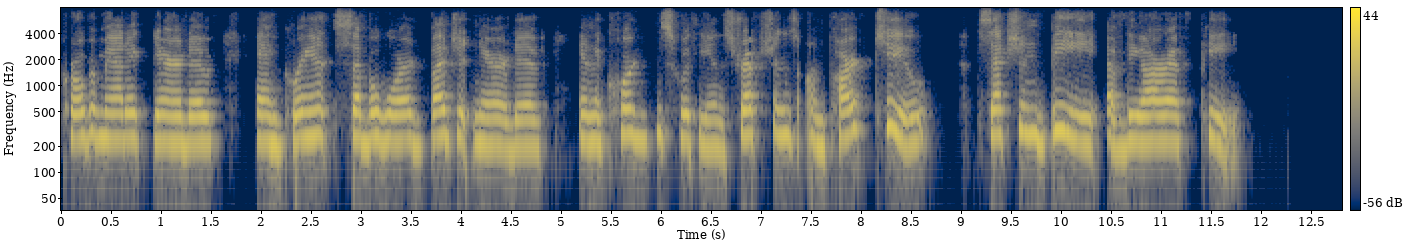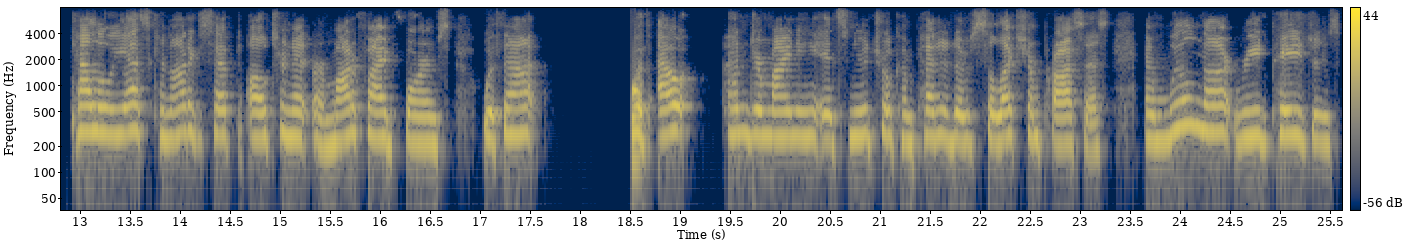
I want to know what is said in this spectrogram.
programmatic narrative and grant subaward budget narrative in accordance with the instructions on Part 2, Section B of the RFP. Cal OES cannot accept alternate or modified forms without, without undermining its neutral competitive selection process and will not read pages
